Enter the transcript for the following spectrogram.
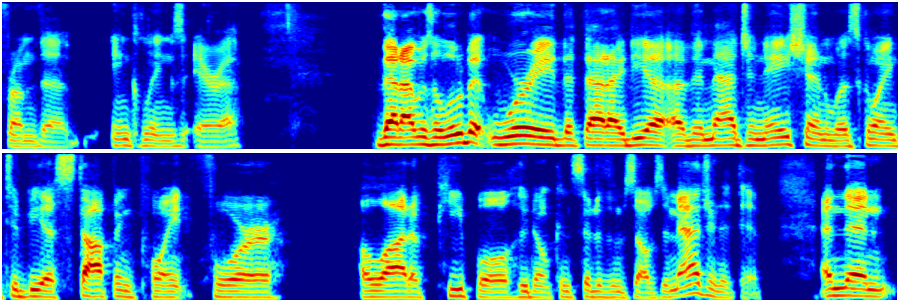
from the inklings era that i was a little bit worried that that idea of imagination was going to be a stopping point for a lot of people who don't consider themselves imaginative. And then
